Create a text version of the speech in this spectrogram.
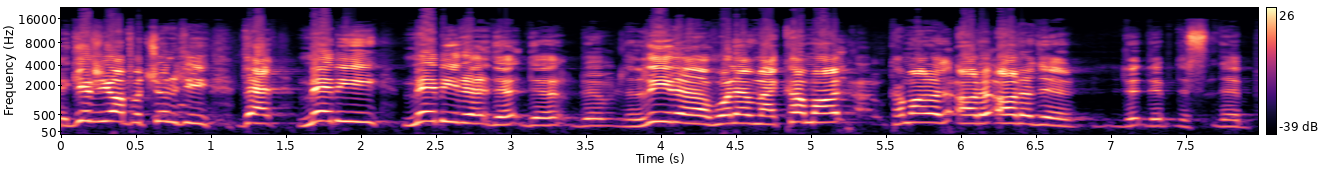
It gives you opportunity that maybe maybe the, the, the, the, leader or whatever might come out come out of, out of, out of the, the, the, the,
